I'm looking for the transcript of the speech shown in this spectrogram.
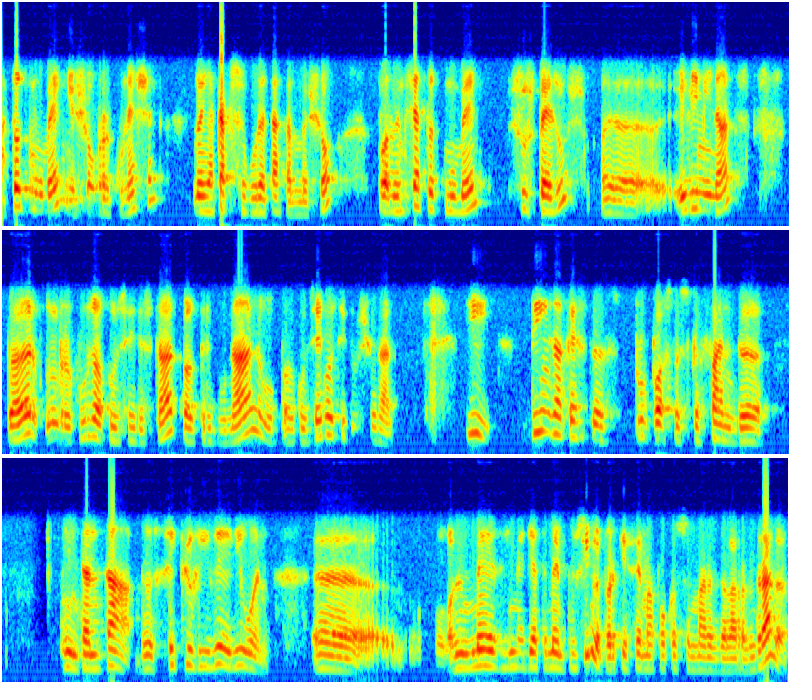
a tot moment, i això ho reconeixen, no hi ha cap seguretat amb això, poden ser a tot moment suspesos, eh, eliminats per un recurs al Consell d'Estat, pel Tribunal o pel Consell Constitucional. I dins aquestes propostes que fan de intentar de securitzar, diuen, eh, el més immediatament possible, perquè estem a poques setmanes de la rentrada.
